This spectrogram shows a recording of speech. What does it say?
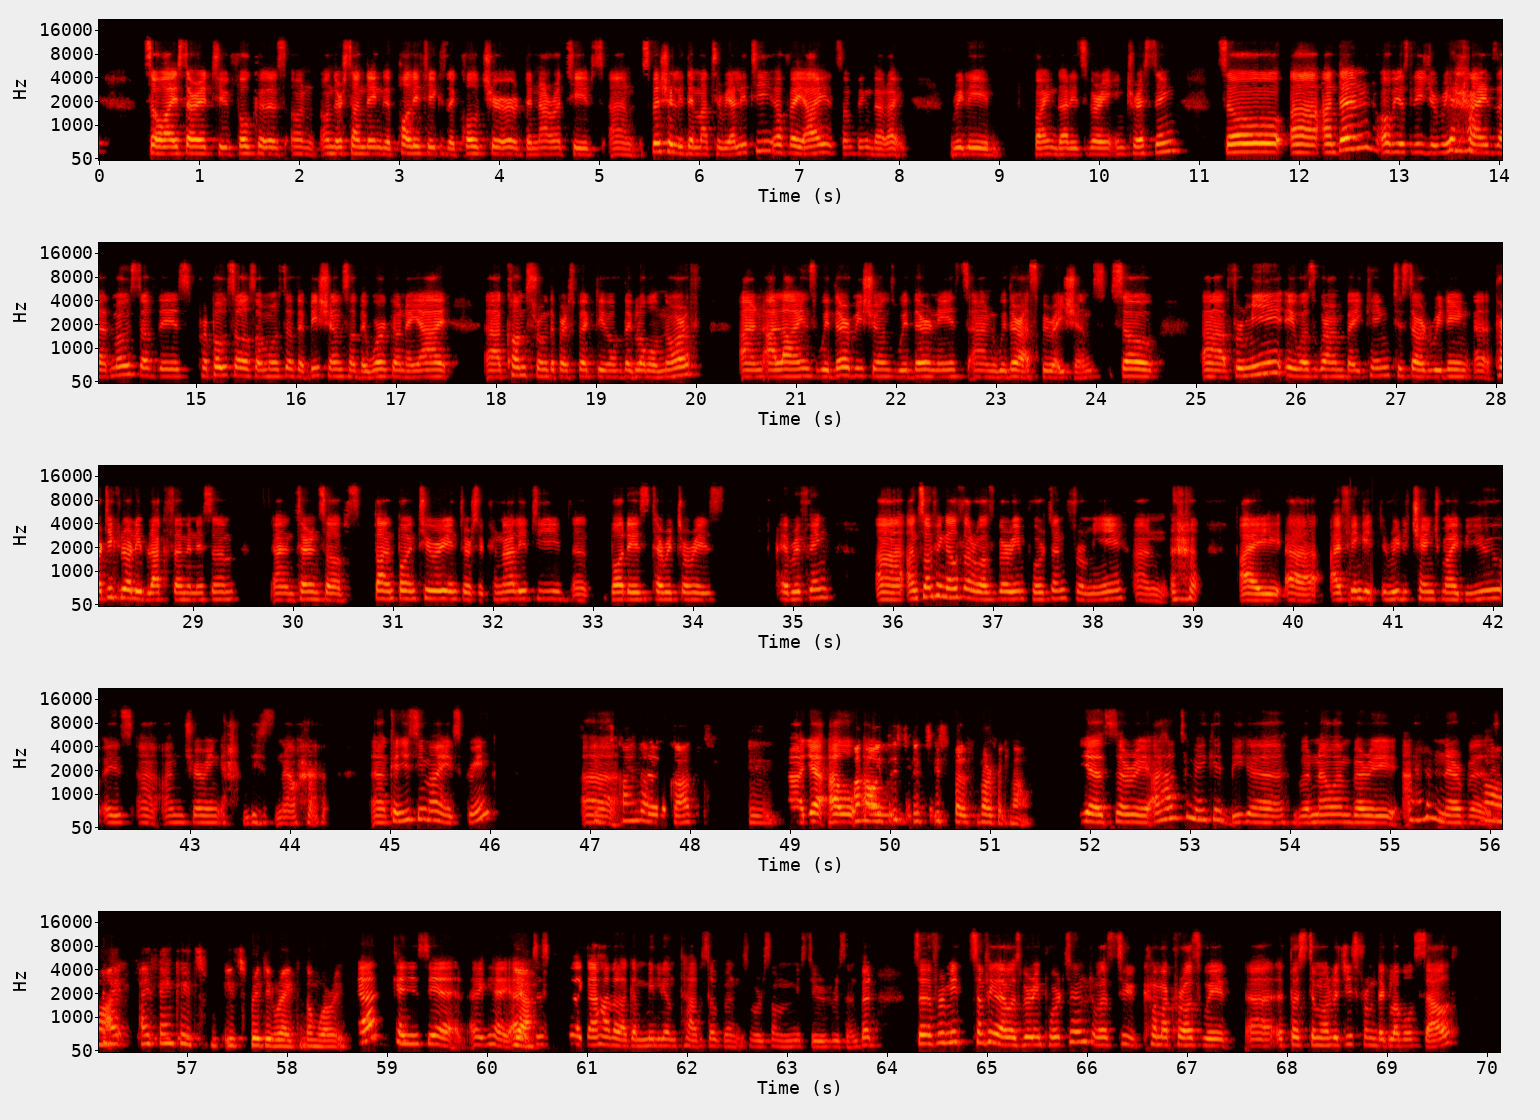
So I started to focus on understanding the politics, the culture, the narratives, and especially the materiality of AI. It's something that I really find that it's very interesting. So, uh, and then obviously you realize that most of these proposals or most of the visions of the work on AI uh, comes from the perspective of the global north and aligns with their visions, with their needs and with their aspirations. So uh, for me, it was groundbreaking to start reading, uh, particularly Black feminism in terms of standpoint theory, intersectionality, uh, bodies, territories, everything. Uh, and something else that was very important for me and I uh, I think it really changed my view. Is uh, I'm sharing this now. uh, can you see my screen? it's uh, kind of cut. Uh, yeah, I'll. Oh, no, it's, it's it's perfect now. Yeah, sorry, I have to make it bigger, but now I'm very I'm nervous. No, I I think it's it's pretty great. Don't worry. Yeah, can you see it? Okay, yeah. I just like I have like a million tabs open for some mysterious reason, but so for me, something that was very important was to come across with uh, epistemologies from the global south.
